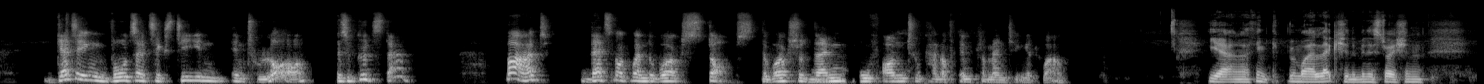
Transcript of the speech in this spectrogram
Getting votes at 16 into law is a good step. But that's not when the work stops. The work should then mm. move on to kind of implementing it well. Yeah, and I think with my election administration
